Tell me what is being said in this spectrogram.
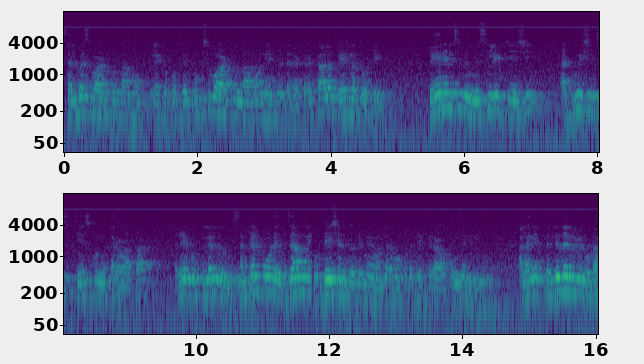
సిలబస్ వాడుతున్నాము లేకపోతే బుక్స్ వాడుతున్నాము అనేటువంటి రకరకాల పేర్లతోటి పేరెంట్స్ని మిస్లీడ్ చేసి అడ్మిషన్స్ చేసుకున్న తర్వాత రేపు పిల్లలు సెంట్రల్ బోర్డ్ ఎగ్జామ్ ఉద్దేశంతో మేమందరం ఒక దగ్గరికి రావడం జరిగింది. అలాగే తల్లిదండ్రులు కూడా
